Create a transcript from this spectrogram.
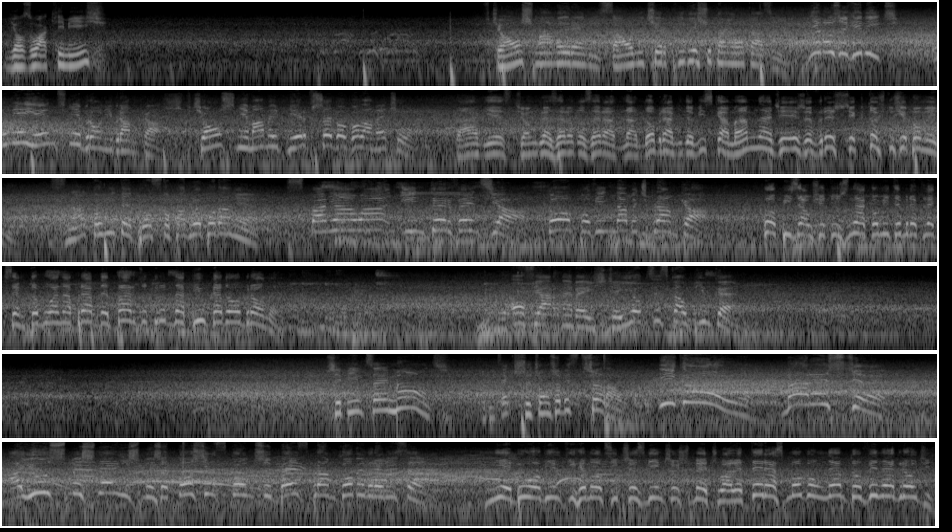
Jozła Kimiś. Wciąż mamy remis, a oni cierpliwie szukają okazji. Nie może chybić! Umiejętnie broni bramkarz. Wciąż nie mamy pierwszego gola meczu. Tak jest, ciągle 0 do 0 dla dobra widowiska. Mam nadzieję, że wreszcie ktoś tu się pomyli. Znakomite prostopadłe podanie. Wspaniała interwencja. To powinna być bramka. Popisał się tu znakomitym refleksem. To była naprawdę bardzo trudna piłka do obrony. Ofiarne wejście i odzyskał piłkę. Przy piłce Mount. Kibice krzyczą, żeby strzelał. I gol! Nareszcie! A już myśleliśmy, że to się skończy bezbramkowym remisem. Nie było wielkich emocji przez większość meczu, ale teraz mogą nam to wynagrodzić.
